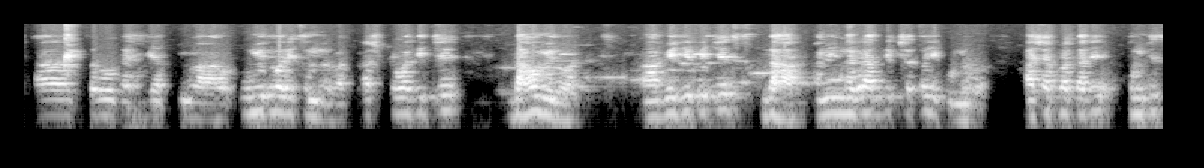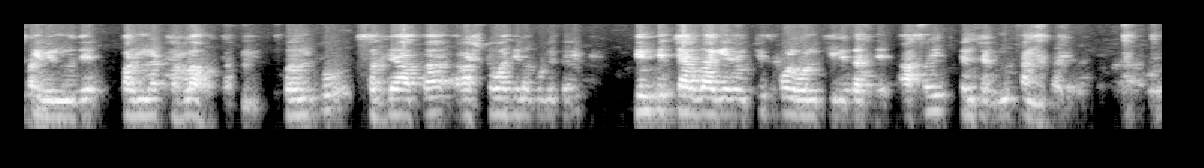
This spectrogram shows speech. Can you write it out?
अं, उमेदवारी संदर्भात राष्ट्रवादीचे दहा उमेदवार बीजेपीचे दहा आणि नगराध्यक्षाचा एक उमेदवार. अशा प्रकारे तुमच्याच केबिनमध्ये फॉर्म्युला ठरला होता. परंतु सध्या आता राष्ट्रवादीला कुठेतरी तीन ते चार जागेवरचीच वळवण केली जाते असंही त्यांच्याकडून सांगण्यात आलेलं आहे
